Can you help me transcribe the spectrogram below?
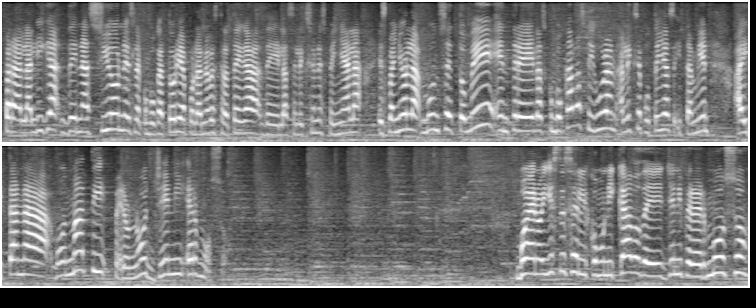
para la Liga de Naciones, la convocatoria por la nueva estratega de la selección española, española Monse Tomé. Entre las convocadas figuran Alexia Putellas y también Aitana Bonmati, pero no Jenny Hermoso. Bueno, y este es el comunicado de Jennifer Hermoso,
